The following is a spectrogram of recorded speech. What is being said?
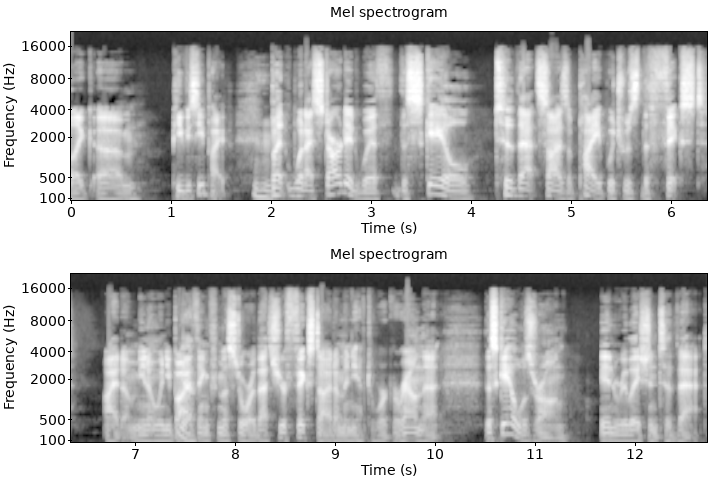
like um, PVC pipe. Mm-hmm. But what I started with the scale to that size of pipe, which was the fixed item. You know, when you buy Yeah. a thing from the store, that's your fixed item, and you have to work around that. The scale was wrong in relation to that,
